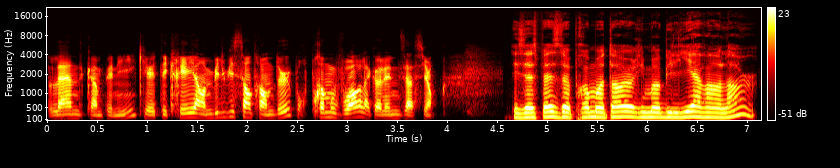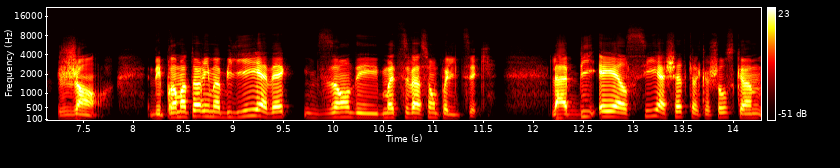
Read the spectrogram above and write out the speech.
Land Company, qui a été créée en 1832 pour promouvoir la colonisation. Des espèces de promoteurs immobiliers avant l'heure? Genre. Des promoteurs immobiliers avec, disons, des motivations politiques. La BALC achète quelque chose comme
